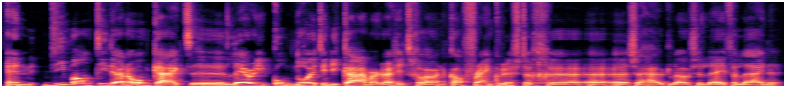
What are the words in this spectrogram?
En niemand die daar naar omkijkt. eh, Larry komt nooit in die kamer. Daar zit gewoon, kan Frank rustig eh, eh, zijn huidloze leven leiden.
